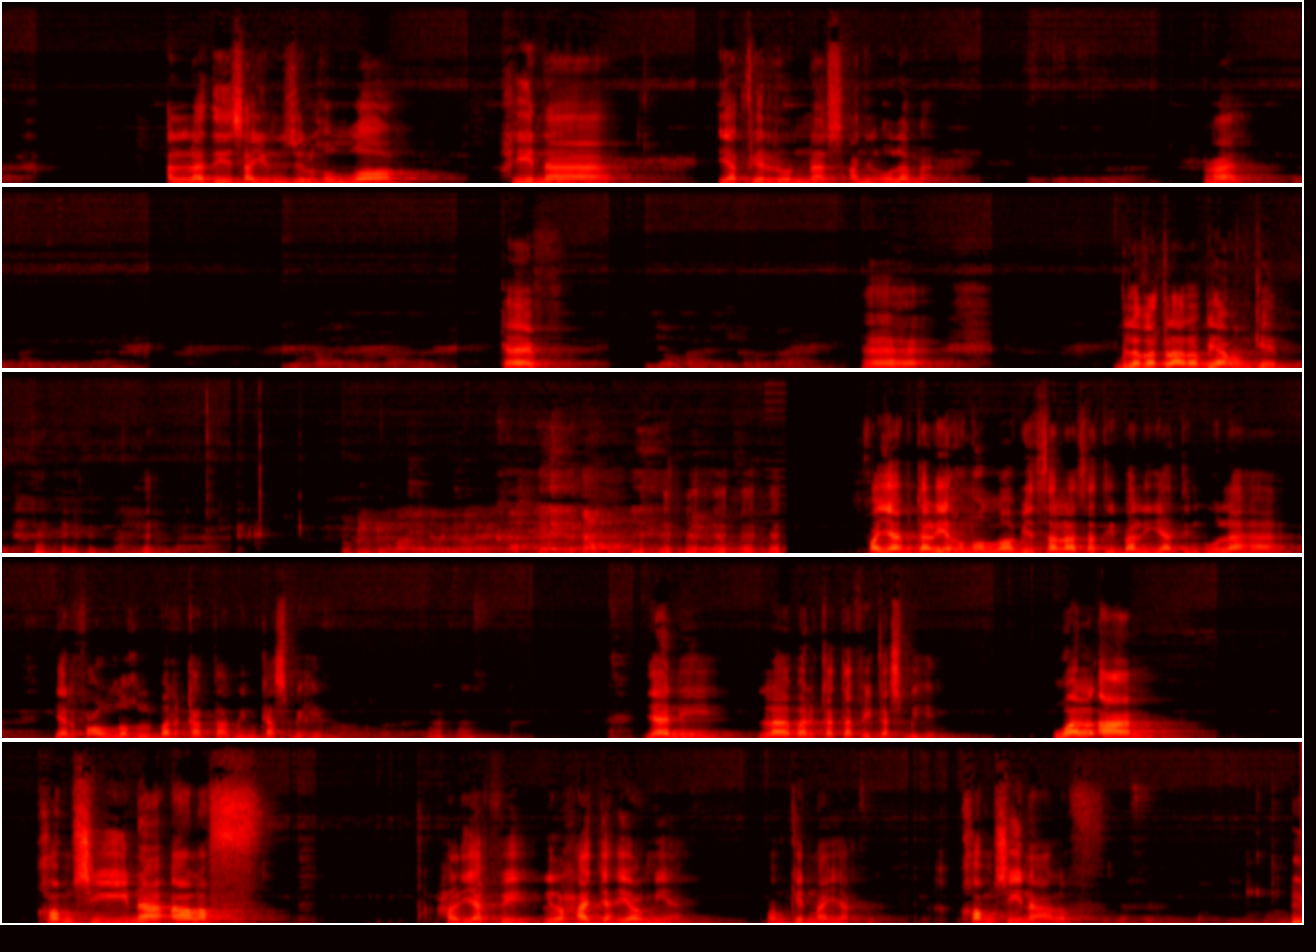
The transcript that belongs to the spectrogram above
alladhi sayunzilhu Allah hina yafirrun nas anil ulama ha Kaif? Eh. Bila kata Arabia mungkin? Fayabtaliyahumullah bi salasati baliyatin ulaha yarfa'ullahul barkata min kasbihim yani la barkata fi kasbihim. Wal an khamsina alaf hal yakfi lil hajah yaumiyah? Mungkin ma yakfi. Khamsina alaf 50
